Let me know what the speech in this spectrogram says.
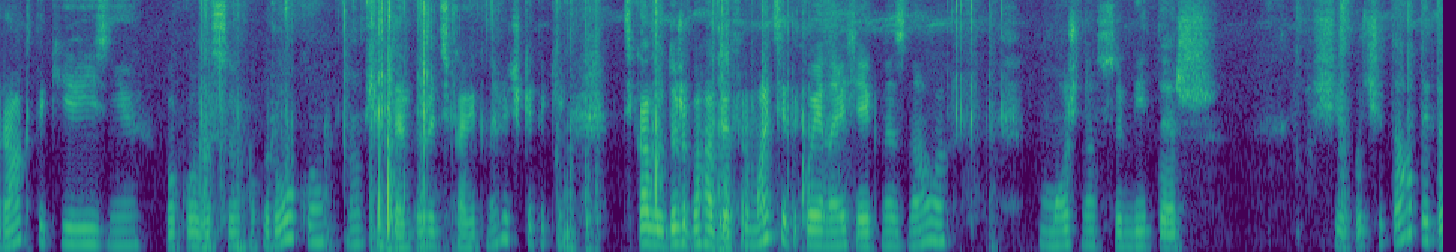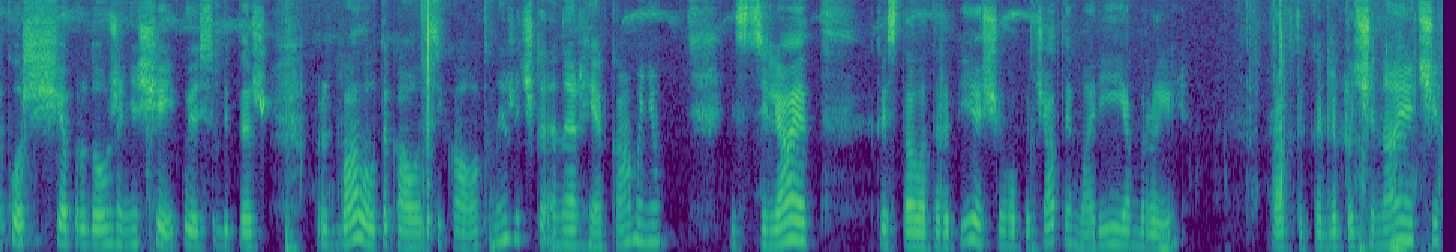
Практики різні по колесу року. Ну, в общем, теж дуже цікаві книжечки такі. Цікаво, дуже багато інформації, такої навіть я як не знала. Можна собі теж ще почитати. Також ще продовження, ще яку я собі теж придбала. Отака от цікава книжечка Енергія каменю. Ісціляє кристалотерапія, з чого почати Марія Бриль. Практика для починаючих.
